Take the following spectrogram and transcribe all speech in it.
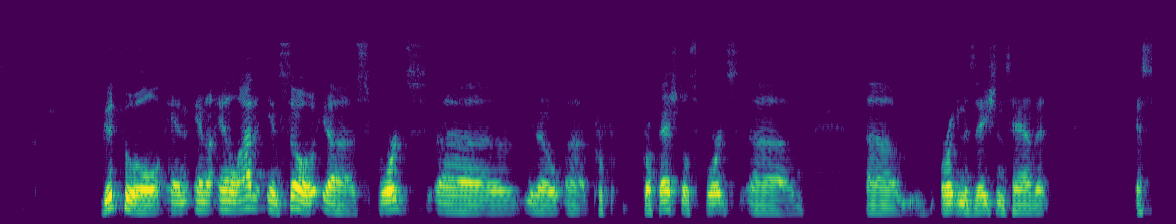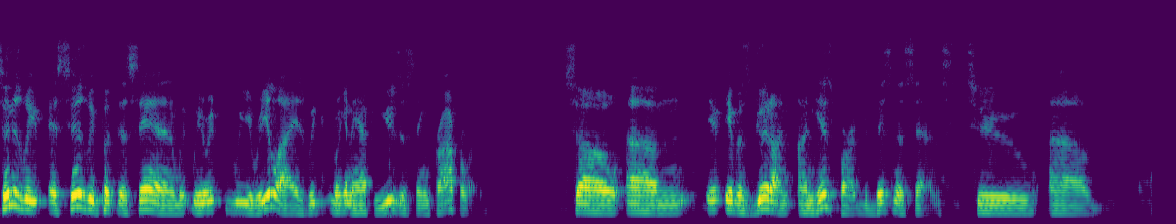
Good pool, and and, and a lot of and so uh, sports, uh, you know, uh, prof- professional sports uh, um, organizations have it. As soon as we as soon as we put this in, we we, we realize we, we're going to have to use this thing properly. So um, it, it was good on on his part, the business sense, to uh,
